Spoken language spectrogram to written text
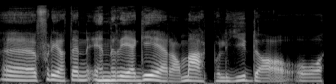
Eh, fordi at en, en reagerer mer på lyder og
